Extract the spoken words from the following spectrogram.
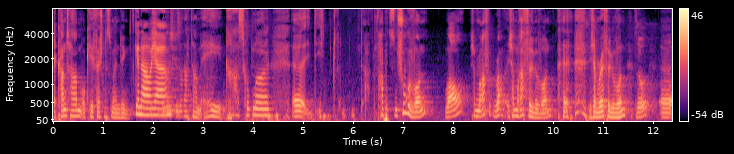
erkannt haben, okay, Fashion ist mein Ding. Genau, ja. Und gesagt haben, ey, krass, guck mal, äh, ich habe jetzt einen Schuh gewonnen. Wow, ich habe einen, ich hab einen Raffel gewonnen. ich habe einen Raffle gewonnen. So, äh,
